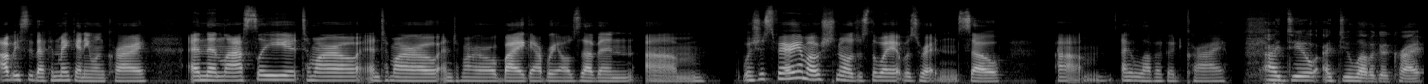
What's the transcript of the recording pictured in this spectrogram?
obviously that can make anyone cry. And then lastly, Tomorrow and Tomorrow and Tomorrow by Gabrielle Zevin um, was just very emotional, just the way it was written. So um, I love a good cry. I do. I do love a good cry.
